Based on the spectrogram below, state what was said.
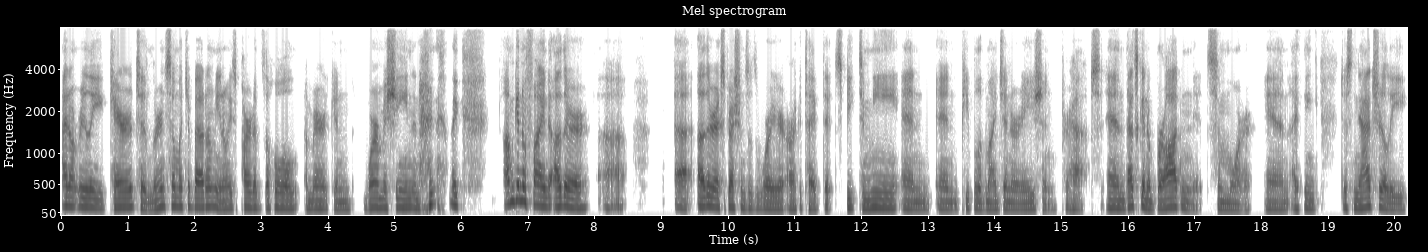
I don't really care to learn so much about him. You know, he's part of the whole American war machine, and like, I'm going to find other uh, uh, other expressions of the warrior archetype that speak to me and and people of my generation, perhaps, and that's going to broaden it some more. And I think just naturally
